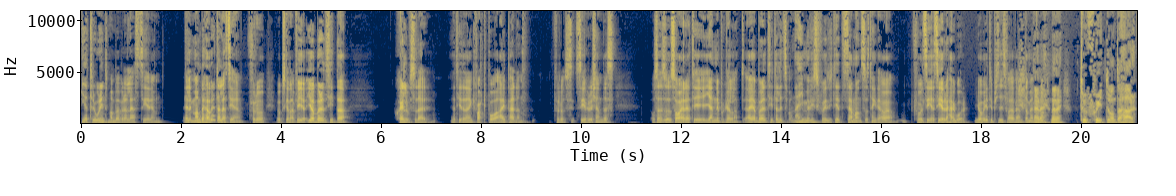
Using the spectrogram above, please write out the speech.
Jag tror inte man behöver ha läst serien. Eller man behöver inte ha läst serien för att uppskatta För jag började titta själv sådär. Jag tittade en kvart på iPaden för att se hur det kändes. Och sen så sa jag det till Jenny på kvällen att ja, jag började titta lite så bara, nej men vi får titta tillsammans. Så tänkte jag, ja, får väl se, se hur det här går. Jag vet ju precis vad jag väntar mig. Nej, nej, nej, nej. tuff skit, det var inte här.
